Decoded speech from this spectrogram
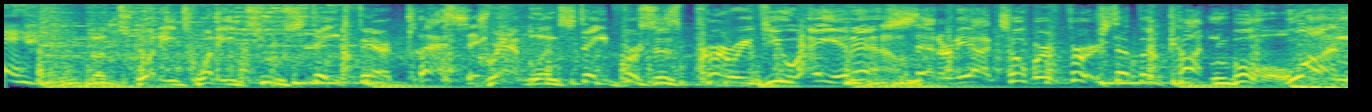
The 2022 State Fair Classic, Grambling State versus Prairie View A&M, Saturday, October 1st at the Cotton Bowl. One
